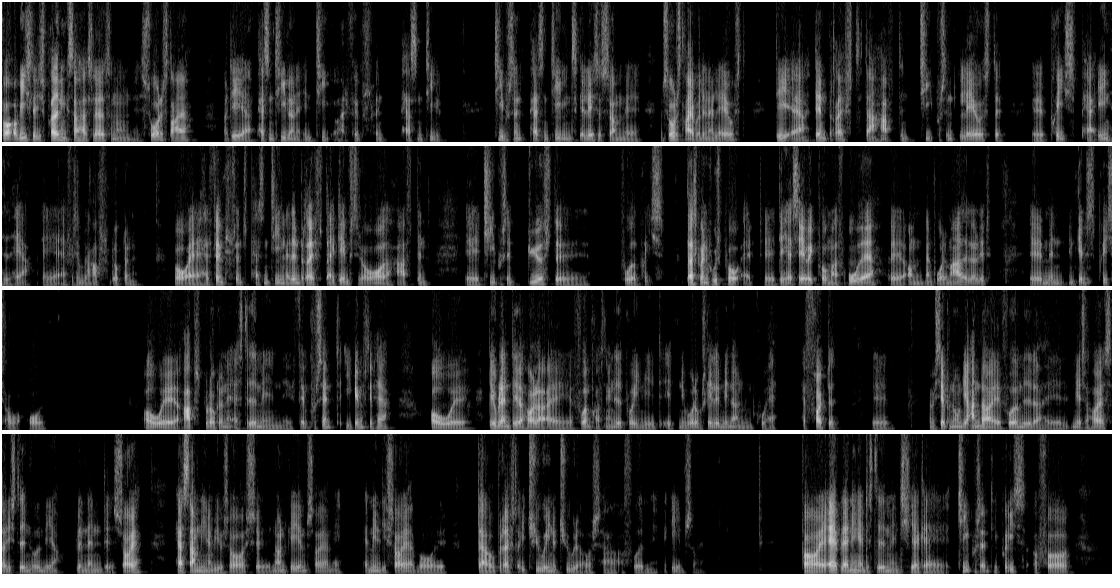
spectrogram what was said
For at vise lidt i spredning, så har jeg lavet sådan nogle øh, sorte streger, og det er percentilerne en 10 og 90% percentil. 10% percentilen skal læses som øh, den sorte streg, hvor den er lavest. Det er den bedrift, der har haft den 10% laveste øh, pris per enhed her øh, af f.eks. rapsprodukterne. Hvor øh, 90% percentilen er den bedrift, der i gennemsnit over året har haft den øh, 10% dyreste øh, foderpris. Der skal man huske på, at øh, det her ser jo ikke på, hvor meget forbruget er, øh, om man bruger det meget eller lidt, øh, men en gennemsnitspris over året. Og øh, rapsprodukterne er steget med en øh, 5% i gennemsnit her, og øh, det er jo blandt det, der holder øh, fodomkostningen nede på egentlig et, et niveau, der måske er lidt mindre, end man kunne have, have frygtet. Øh, når vi ser på nogle af de andre øh, fodermidler øh, mere til højre, så er de steget noget mere, blandt andet øh, soja. Her sammenligner vi jo så også øh, non-GM soja med almindelig soja, hvor øh, der er jo bedrifter i 2021, der også har, har fået med, med GM-soja. For øh, A-blanding er det steget med en cirka 10% i pris, og for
